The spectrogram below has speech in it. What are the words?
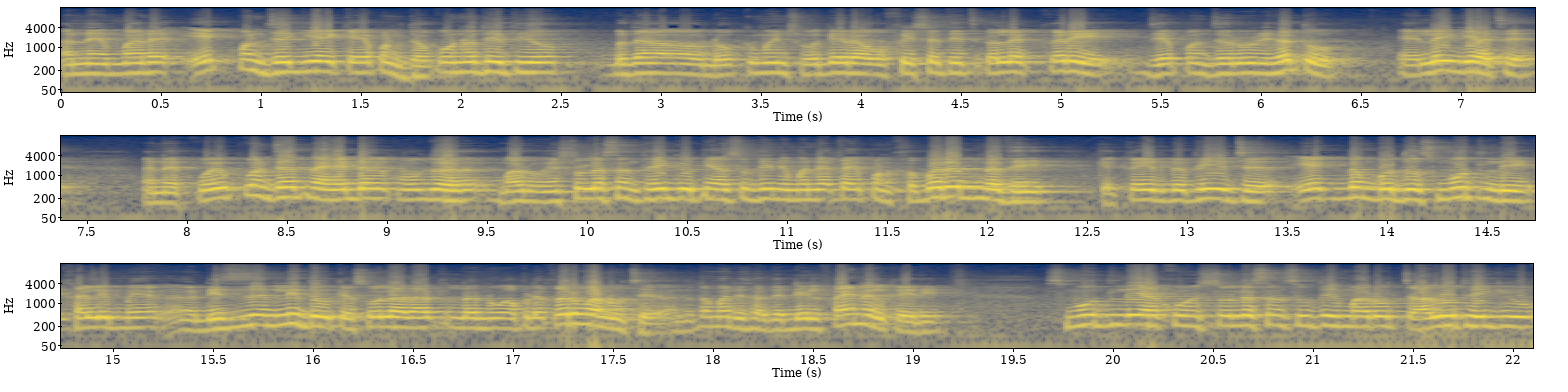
અને મારે એક પણ જગ્યાએ ક્યાંય પણ ધક્કો નથી થયો. બધા ડોક્યુમેન્ટ્સ વગેરે ઓફિસેથી જ કલેક્ટ કરી, જે પણ જરૂરી હતું, એ લઈ ગયા છે. અને કોઈ પણ જાતના હેડેક વગર મારું ઇન્સ્ટોલેશન થઈ ગયું ત્યાં સુધીની મને કાંઈ પણ ખબર જ નથી કે કઈ રીતે થયું છે. એકદમ બધું સ્મૂથલી ખાલી મેં ડિસિઝન લીધું કે સોલાર આટલાનું આપણે કરવાનું છે અને તમારી સાથે ડીલ ફાઇનલ કરી. સ્મૂથલી આખું ઇન્સ્ટોલેશન સુધી મારું ચાલુ થઈ ગયું.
